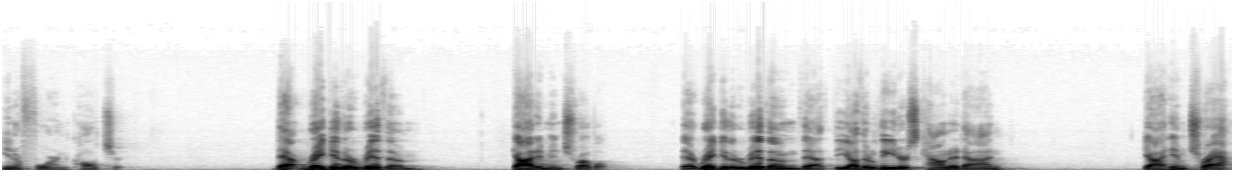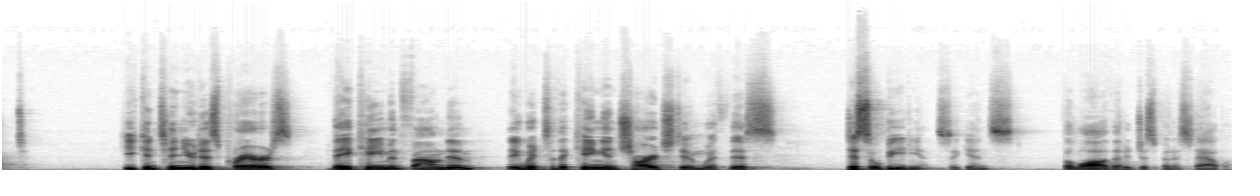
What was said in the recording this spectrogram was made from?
in a foreign culture. That regular rhythm got him in trouble. That regular rhythm that the other leaders counted on got him trapped. He continued his prayers. They came and found him. They went to the king and charged him with this disobedience against the law that had just been established.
